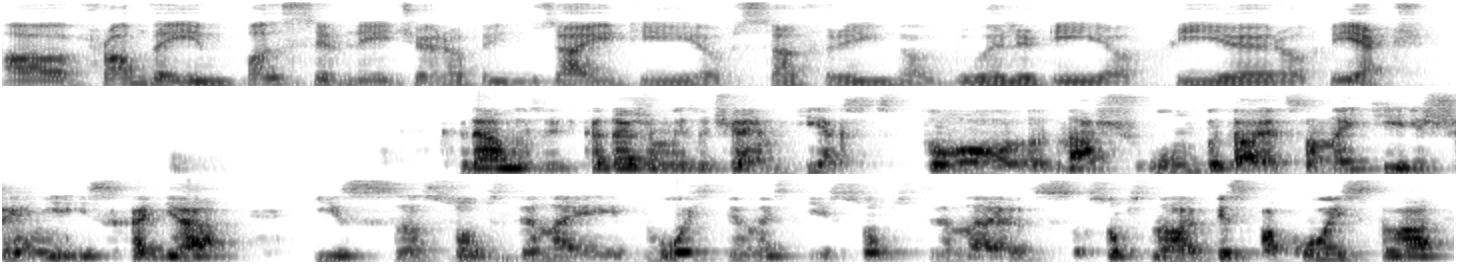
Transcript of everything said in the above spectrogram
uh, from the impulsive nature of anxiety, of suffering, of duality, of fear, of reaction. Когда, мы, когда же мы изучаем текст, то наш ум пытается найти решение, исходя из э, собственной двойственности, из собственного беспокойства,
